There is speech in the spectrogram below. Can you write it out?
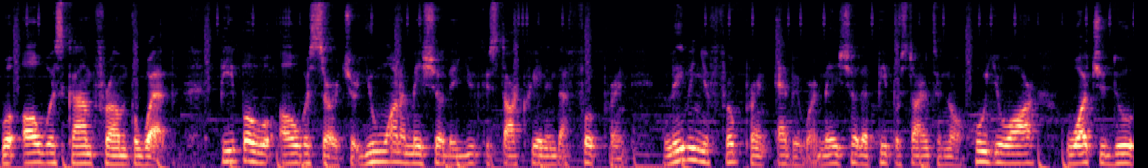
will always come from the web. People will always search you. You want to make sure that you can start creating that footprint, leaving your footprint everywhere. Make sure that people starting to know who you are, what you do,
